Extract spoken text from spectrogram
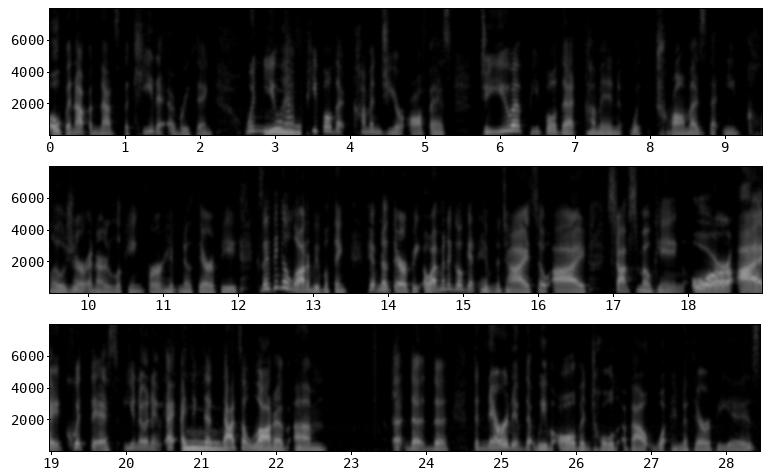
open up. And that's the key to everything. When you have Mm, people that come into your office, do you have people that come in with traumas that need closure and are looking for hypnotherapy? Because I think a lot of people think hypnotherapy, oh, I'm going to go get hypnotized so I stop smoking or I quit this. You know what I mean? I, I think that mm, that's a lot of um uh, the the the narrative that we've all been told about what hypnotherapy is.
